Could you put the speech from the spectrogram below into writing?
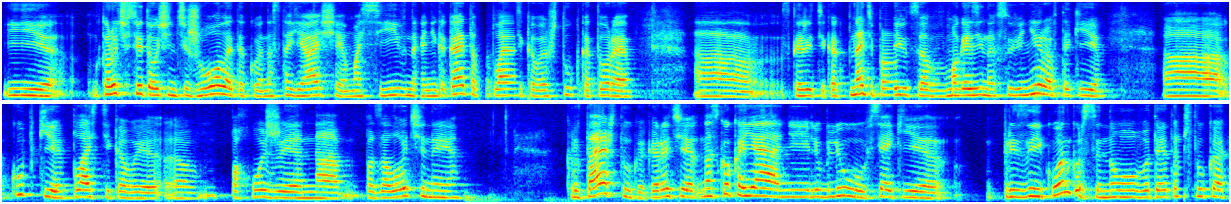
и, короче, все это очень тяжелое такое, настоящее, массивное, не какая-то пластиковая штука, которая, скажите, как, знаете, продаются в магазинах сувениров такие кубки пластиковые, а, похожие на позолоченные. Крутая штука. Короче, насколько я не люблю всякие призы и конкурсы, но вот эта штука,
